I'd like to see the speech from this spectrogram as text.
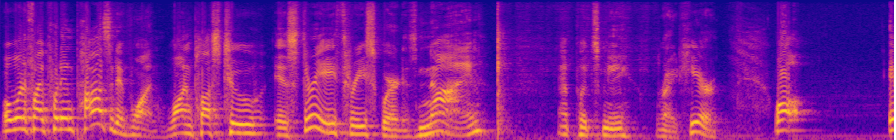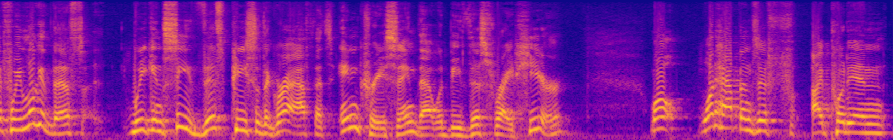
Well, what if I put in positive 1? 1 plus 2 is 3. 3 squared is 9. That puts me right here. Well, if we look at this, we can see this piece of the graph that's increasing. That would be this right here. Well, what happens if I put in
